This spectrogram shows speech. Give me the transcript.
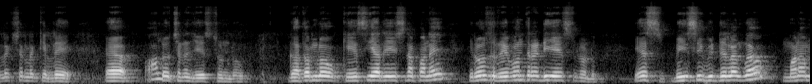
ఎలక్షన్లకు వెళ్ళే ఆలోచన చేస్తుండు. గతంలో కేసీఆర్ చేసిన పనే ఈరోజు రేవంత్ రెడ్డి చేస్తున్నాడు. ఎస్ బీసీ బిడ్డలంగా మనం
